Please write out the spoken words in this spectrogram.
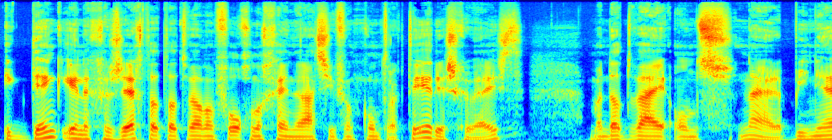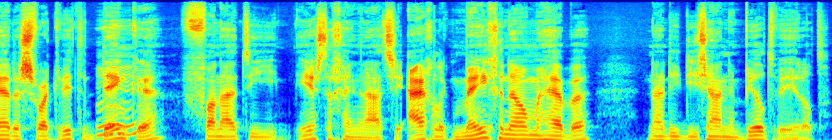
Ik denk eerlijk gezegd dat dat wel een volgende generatie van contracteren is geweest. Maar dat wij ons nou ja, binaire zwart-witte Mhm. denken vanuit die eerste generatie eigenlijk meegenomen hebben naar die design- en beeldwereld.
